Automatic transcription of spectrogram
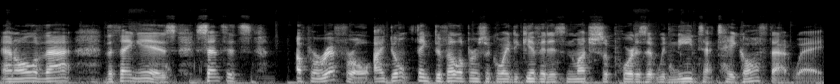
and all of that. The thing is, since it's a peripheral, I don't think developers are going to give it as much support as it would need to take off that way.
